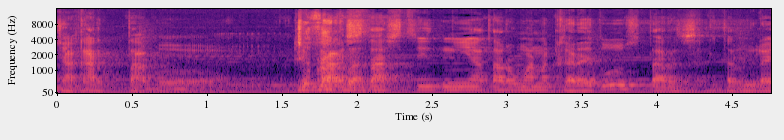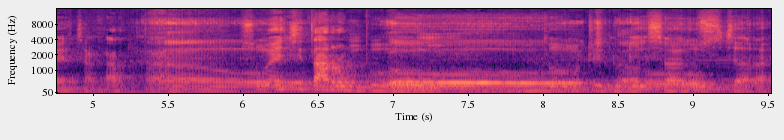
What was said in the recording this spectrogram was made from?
Jakarta, Bu. Jakarta? Deforestasinya Tarumanegara itu sekitar, sekitar wilayah Jakarta. Oh. Sungai Citarum, Bu. Oh, itu di Indonesia itu sejarah.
